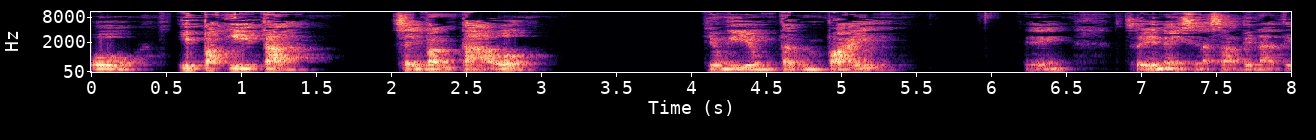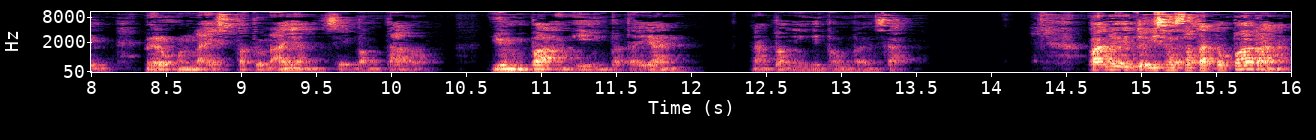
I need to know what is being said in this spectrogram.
O ipakita sa ibang tao yung iyong tagumpay? Okay? So yun ay sinasabi natin, meron kang nais patunayan sa ibang tao. Yung ba ang iyong batayan ng pangingibang bansa? Paano ito isa sa katuparan?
